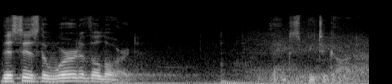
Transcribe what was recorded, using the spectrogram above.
This is the word of the Lord. Thanks be to God.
